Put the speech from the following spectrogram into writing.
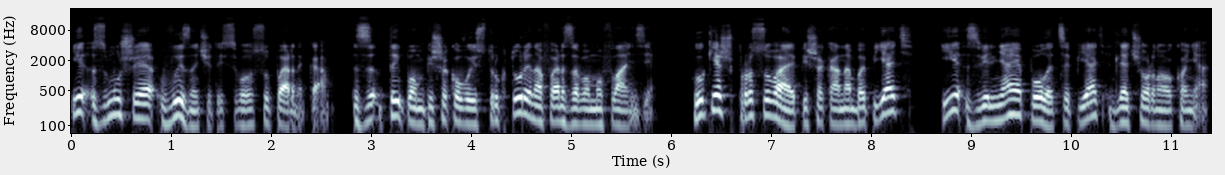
і змушує визначитись свого суперника з типом пішакової структури на ферзовому фланзі. Гукеш просуває пішака на Б5 і звільняє поле С5 для чорного коня.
